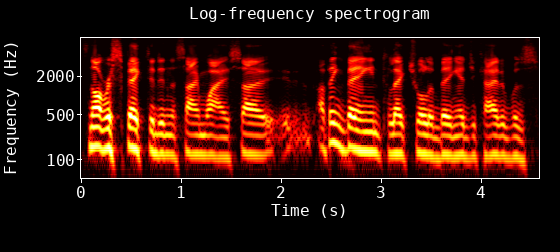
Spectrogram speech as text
it's not respected in the same way. So I think being intellectual and being educated was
